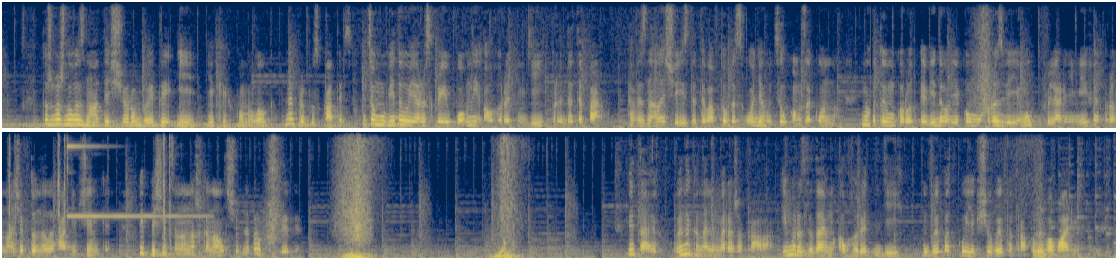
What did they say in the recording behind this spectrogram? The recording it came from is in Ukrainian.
Тож важливо знати, що робити і яких помилок не припускатись. У цьому відео я розкрию повний алгоритм дій при ДТП. А ви знали, що їздити в авто без одягу цілком законно. Ми готуємо коротке відео, в якому розвіємо популярні міфи про начебто нелегальні вчинки. Підпишіться на наш канал, щоб не пропустити. Вітаю! Ви на каналі Мережа Права, і ми розглядаємо алгоритм дій у випадку, якщо ви потрапили в аварію.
